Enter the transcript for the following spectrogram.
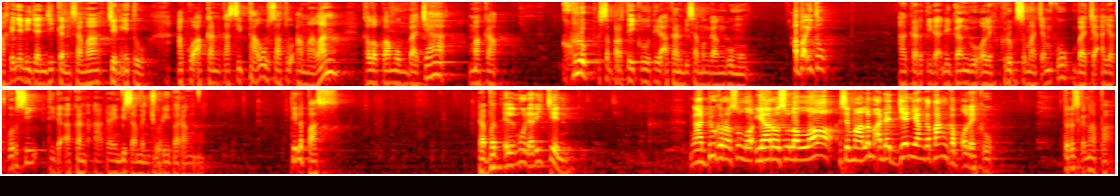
Akhirnya dijanjikan sama jin itu, aku akan kasih tahu satu amalan, kalau kamu baca, maka grup sepertiku tidak akan bisa mengganggumu. Apa itu? Agar tidak diganggu oleh grup semacamku, baca ayat kursi, tidak akan ada yang bisa mencuri barangmu. Dilepas. Dapat ilmu dari jin. Ngadu ke Rasulullah, ya Rasulullah, semalam ada jin yang ketangkep olehku. Terus kenapa?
